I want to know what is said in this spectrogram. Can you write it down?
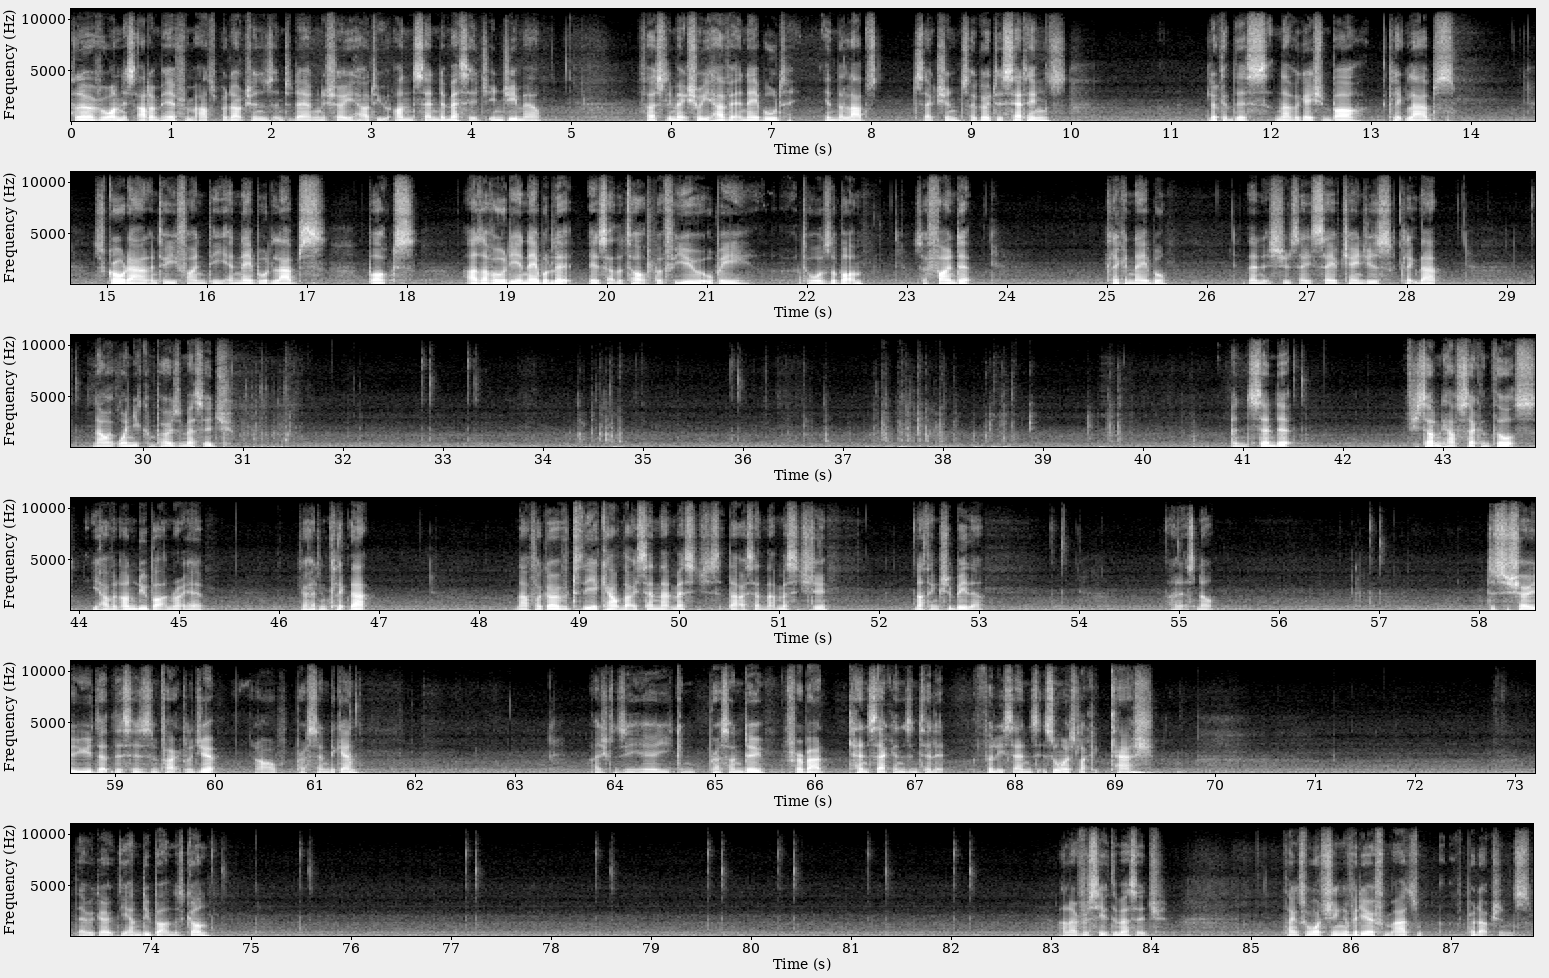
Hello everyone, it's Adam here from Adz Productions and today I'm going to show you how to unsend a message in Gmail. Firstly make sure you have it enabled in the Labs section, so go to Settings, look at this navigation bar, click Labs, scroll down until you find the Enabled Labs box. As I've already enabled it, it's at the top, but for you it will be towards the bottom. So find it, click Enable, then it should say Save Changes, click that now when you compose a message and send it if you suddenly have second thoughts you have an undo button right here. Go ahead and click that. Now if I go over to the account that I send that message that I sent that message to nothing should be there. And it's not just to show you that this is in fact legit. I'll press send again. As you can see here you can press undo for about 10 seconds until it fully sends. It's almost like a cache. There we go. The undo button is gone. And I've received the message. Thanks for watching a video from Adz Productions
